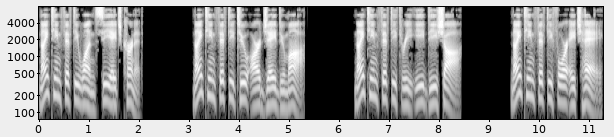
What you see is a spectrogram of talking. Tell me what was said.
1951 C. H. Kernot 1952 R. J. Dumas 1953 E. D. Shaw 1954 H. Hay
